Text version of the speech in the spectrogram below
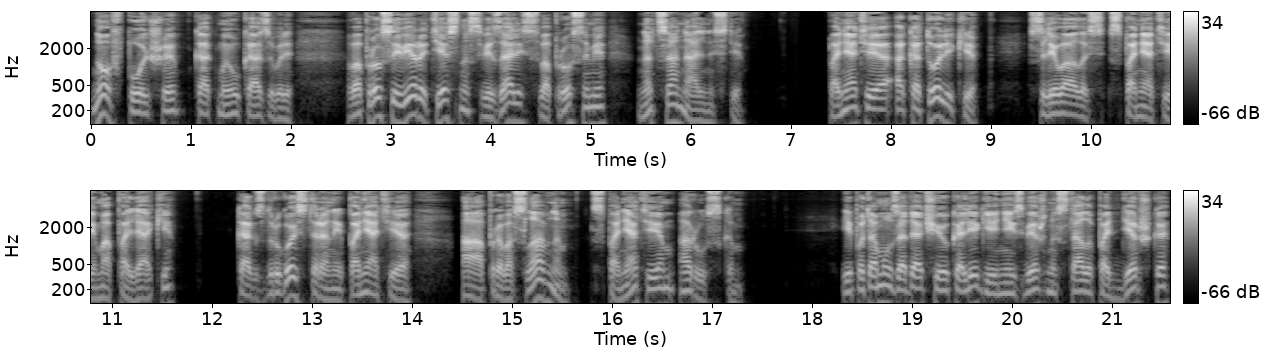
Но в Польше, как мы указывали, Вопросы веры тесно связались с вопросами национальности. Понятие о католике сливалось с понятием о поляке, как, с другой стороны, понятие о православном с понятием о русском. И потому задачей коллегии неизбежно стала поддержка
